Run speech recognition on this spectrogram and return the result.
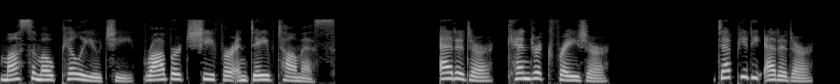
Massimo Pigliucci, Robert Sheaffer and Dave Thomas. Editor, Kendrick Frazier Deputy Editor,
